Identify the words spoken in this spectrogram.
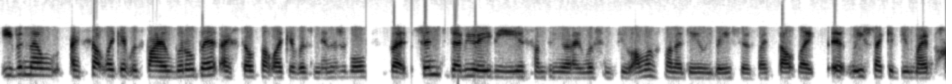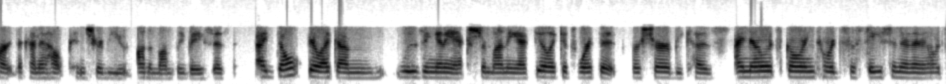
even though I felt like it was by a little bit, I still felt like it was manageable. But since WABE is something that I listen to almost on a daily basis, I felt like at least I could do my part to kind of help contribute on a monthly basis. I don't feel like I'm losing any extra money. I feel like it's worth it for sure because I know it's going towards the station and I know it's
